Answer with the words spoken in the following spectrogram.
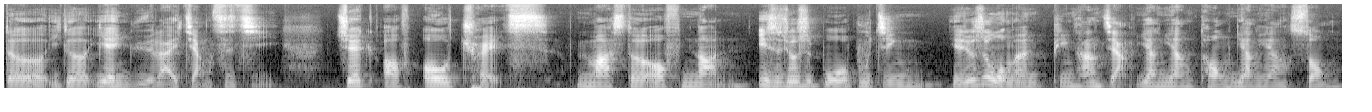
的一个谚语来讲自己，Jack of all trades，Master of None，意思就是博不精，也就是我们平常讲样样通，样样松。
